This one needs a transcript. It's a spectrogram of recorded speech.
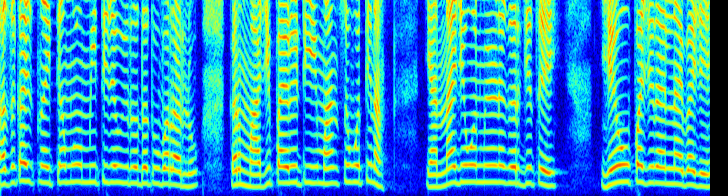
असं काहीच नाही. त्यामुळं मी तिच्या विरोधात उभं राहिलो. कारण माझी प्रायोरिटी ही माणसं होती ना. यांना जेवण मिळणं गरजेचं आहे. हे उपाशी राहिलं नाही पाहिजे.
